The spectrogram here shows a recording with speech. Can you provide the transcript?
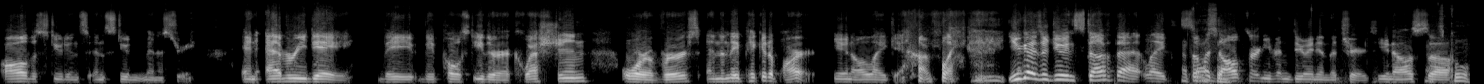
all the students in student ministry and every day they they post either a question or a verse and then they pick it apart you know like i'm like you guys are doing stuff that like That's some awesome. adults aren't even doing in the church you know so That's cool.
